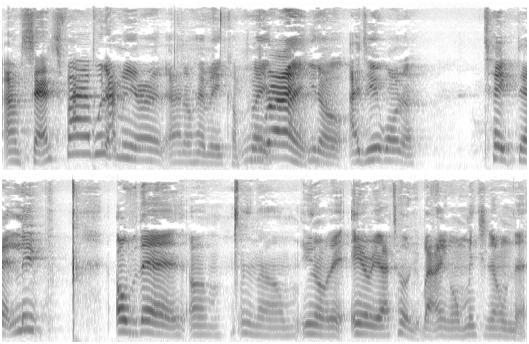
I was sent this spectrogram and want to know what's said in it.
I'm satisfied with. It. I mean, I, I don't have any complaints. Right. You know, I did want to take that leap over there. Um, in, um, you know, that area I told you about. I ain't gonna mention it on the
